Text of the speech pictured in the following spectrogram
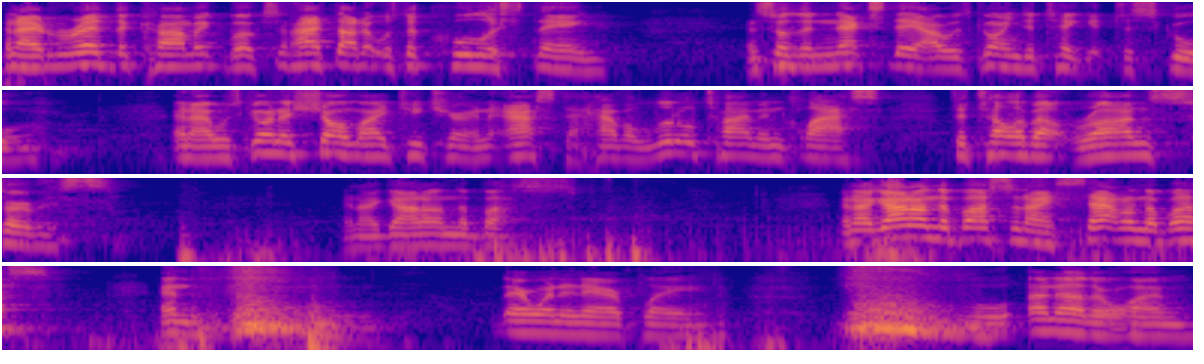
And I'd read the comic books. And I thought it was the coolest thing. And so the next day, I was going to take it to school. And I was going to show my teacher and ask to have a little time in class to tell about Ron's service. And I got on the bus. And I got on the bus and I sat on the bus, and there went an airplane. Another one.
